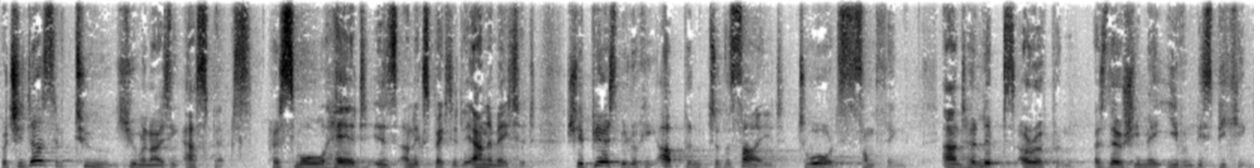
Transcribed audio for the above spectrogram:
But she does have two humanizing aspects. Her small head is unexpectedly animated. She appears to be looking up and to the side, towards something, and her lips are open, as though she may even be speaking.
